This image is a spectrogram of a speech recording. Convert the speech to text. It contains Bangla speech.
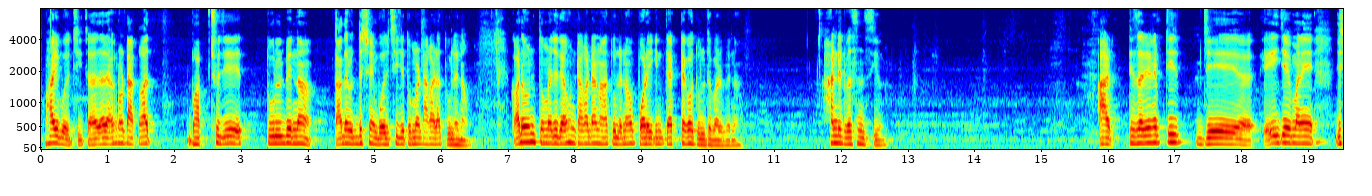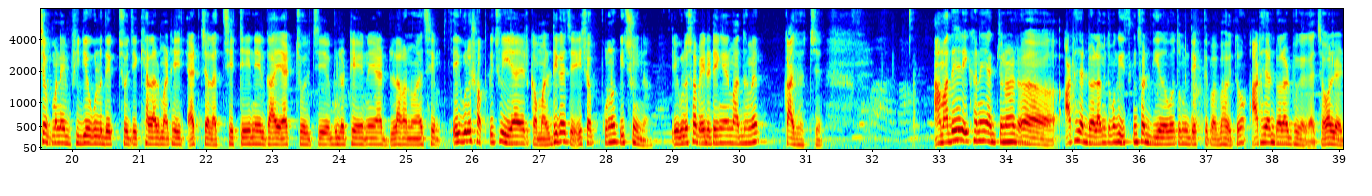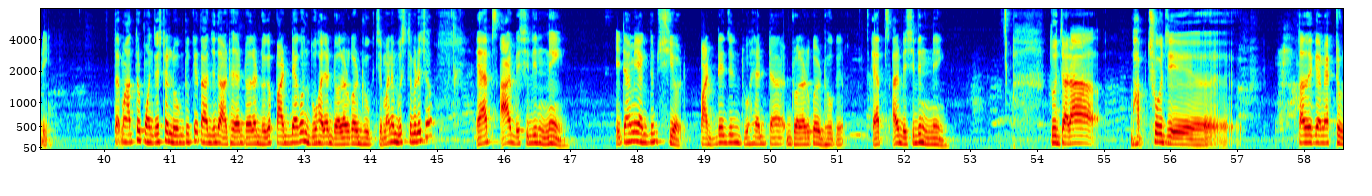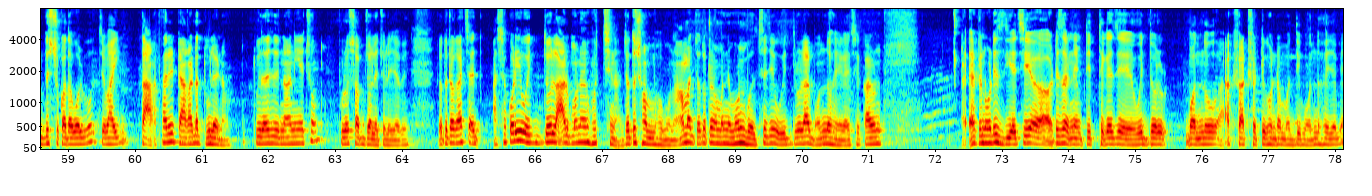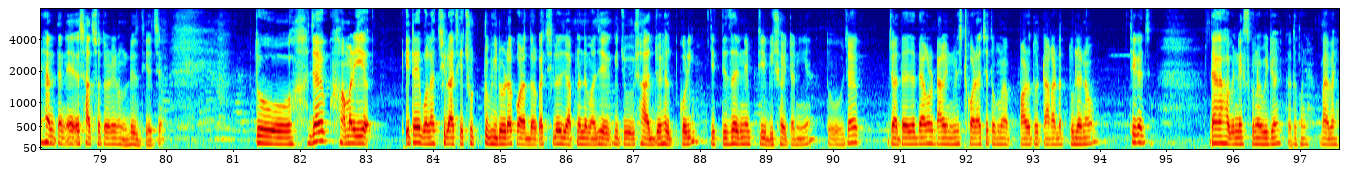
ভাই বলছি, যারা যারা এখনও টাকা ভাবছ যে তুলবে না, তাদের উদ্দেশ্যে আমি বলছি যে তোমরা টাকাটা তুলে নাও। কারণ তোমরা যদি এখন টাকাটা না তুলে নাও, পরে কিন্তু এক টাকাও তুলতে পারবে না। Hundred percent sure. আর টেজার এনএফটির যে, এই যে মানে যেসব মানে ভিডিওগুলো দেখছ যে খেলার মাঠে অ্যাড চালাচ্ছে ট্রেনের গায়ে অ্যাড চলছে বলে ট্রেনে অ্যাড লাগানো আছে এইগুলো সব কিছু এআইয়ের কামাল, ঠিক আছে? এইসব কোনো কিছুই না। এগুলো সব এডিটিংয়ের মাধ্যমে কাজ হচ্ছে। আমাদের এখানে একজনের আট হাজার ডলার আমি তোমাকে স্ক্রিনশট দিয়ে দেবো, তুমি দেখতে পাবে হয়তো। আট হাজার ডলার ঢুকে গেছে অলরেডি তা মাত্র পঞ্চাশটা লোক ঢুকে, তার যদি আট হাজার ডলার ঢুকে পার ডে এখন দু হাজার ডলার করে ঢুকছে। মানে বুঝতে পেরেছ? অ্যাপস আর বেশি দিন নেই। এটা আমি একদম শিওর পার ডে যদি দু হাজারটা ডলার করে ঢোকে অ্যাপস আর বেশি দিন নেই। তো যারা ভাবছ যে, তাদেরকে আমি একটা উদ্দেশ্য কথা বলব যে ভাই, তাড়াতাড়ি টাকাটা তুলে নাও। তুলে যদি না নিয়েছো, পুরো সব জলে চলে যাবে। যত টাকা আছে, আশা করি উইথড্রল আর মনে হয় হচ্ছে না, যত সম্ভাবনা আমার যতটা মানে মন বলছে যে উইথড্রল আর বন্ধ হয়ে গেছে। কারণ একটা নোটিশ দিয়েছে টিজার নেমটির থেকে যে উইথড্রল বন্ধ, একশো আটষট্টি ঘণ্টার মধ্যে বন্ধ হয়ে যাবে। হ্যান তেন সাত সতেরো একটা নোটিশ দিয়েছে। তো যাই হোক, আমার এই, এটাই বলার ছিল। আজকে ছোট্ট ভিডিওটা করার দরকার ছিল যে আপনাদের মাঝে কিছু সাহায্য হেল্প করি, যে টিজার নেপটি বিষয়টা নিয়ে। তো যাই হোক, যাদের যাদের এখন টাকা ইনভেস্ট করা আছে, তোমরা পারো তো টাকাটা তুলে নাও। ঠিক আছে? দেখা হবে নেক্সট কোনো ভিডিও ততক্ষণে বাই বাই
